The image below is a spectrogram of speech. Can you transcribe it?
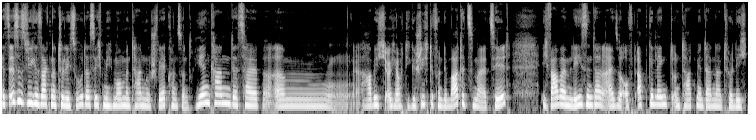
Jetzt ist es, wie gesagt, natürlich so, dass ich mich momentan nur schwer konzentrieren kann. Deshalb ähm, habe ich euch auch die Geschichte von dem Wartezimmer erzählt. Ich war beim Lesen dann also oft abgelenkt und tat mir dann natürlich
